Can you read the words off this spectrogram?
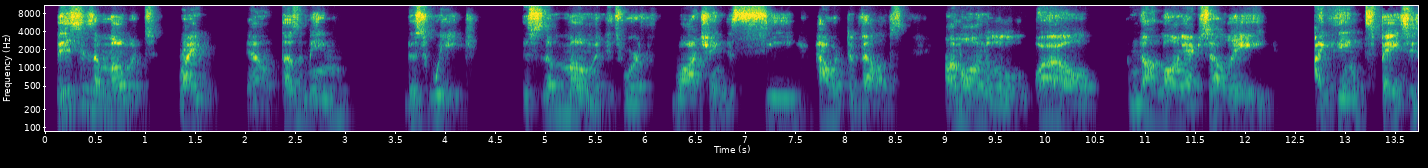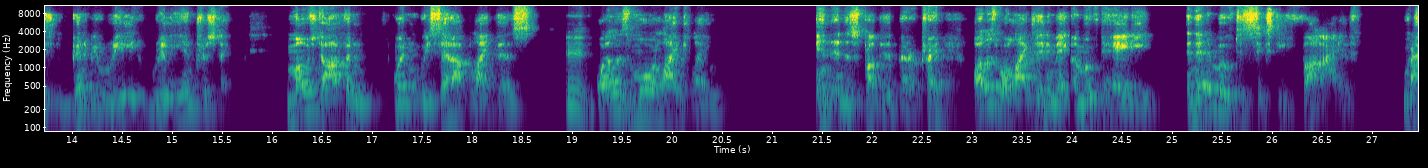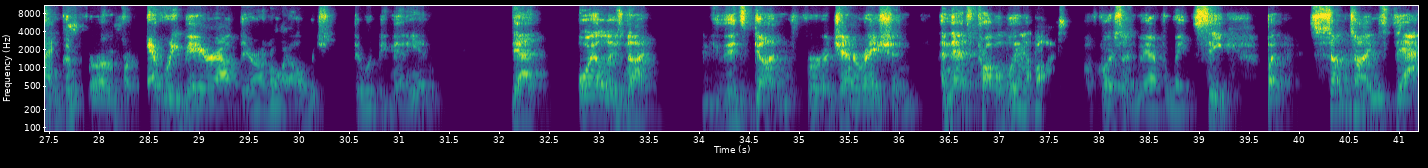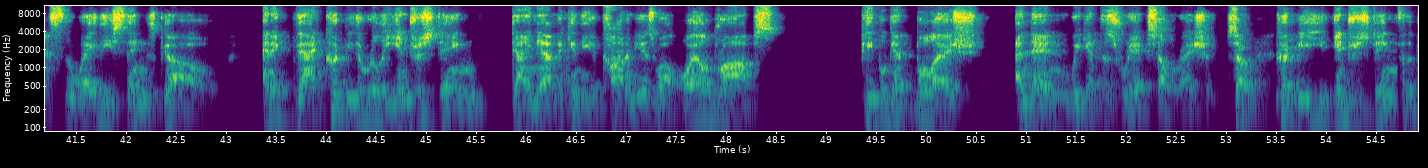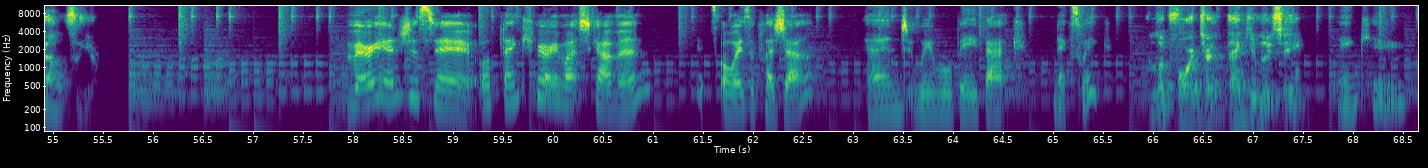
This is a moment, right? Now, doesn't mean this week. This is a moment. It's worth watching to see how it develops. I'm long a little oil. I'm not long XLE. I think space is going to be really, really interesting. most often when we set up like this, mm. oil is more likely, and, and this is probably the better trade, oil is more likely to make a move to 80 and then a move to 65, which right. will confirm for every bear out there on oil, which there would be many, and that oil is not it's done for a generation. And that's probably the bottom. Of course, we have to wait and see. But sometimes that's the way these things go. And it, that could be the really interesting dynamic in the economy as well. Oil drops, people get bullish, and then we get this reacceleration. So could be interesting for the balance of the year. Very interesting. Well, thank you very much, Gavin. It's always a pleasure. And we will be back next week. Look forward to it. Thank you, Lucy. Thank you.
